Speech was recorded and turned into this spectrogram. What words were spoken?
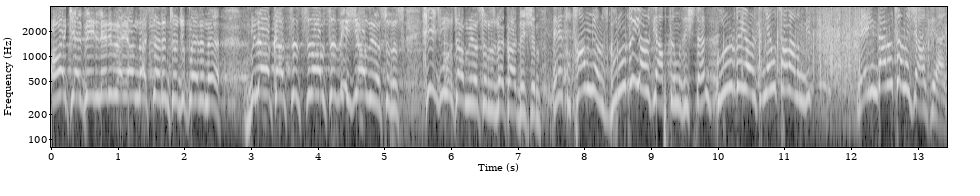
AKP'lilerin ve yandaşların çocuklarını mülakatsız, sınavsız işe alıyorsunuz. Hiç mi utanmıyorsunuz be kardeşim? Evet utanmıyoruz. Gurur duyuyoruz yaptığımız işten. Gurur duyuyoruz. Niye utanalım biz? Neyinden utanacağız yani?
